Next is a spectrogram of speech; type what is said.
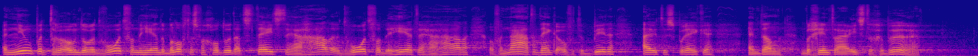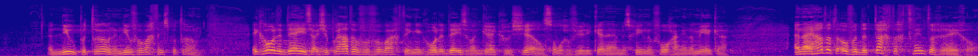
Een nieuw patroon door het woord van de Heer en de beloftes van God, door dat steeds te herhalen, het woord van de Heer te herhalen, over na te denken, over te bidden, uit te spreken. En dan begint daar iets te gebeuren. Een nieuw patroon, een nieuw verwachtingspatroon. Ik hoorde deze, als je praat over verwachting, ik hoorde deze van Greg Rochelle. Sommigen van jullie kennen hem misschien, een voorganger in Amerika. En hij had het over de 80-20 regel.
